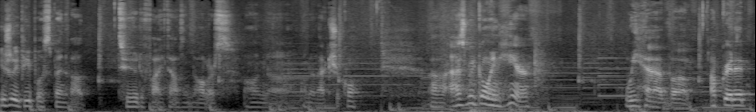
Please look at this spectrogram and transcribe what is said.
Usually, people spend about two to five thousand dollars on uh, on electrical. Uh, as we go in here, we have uh, upgraded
